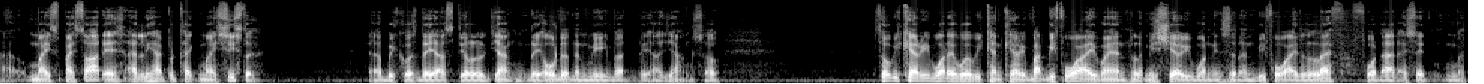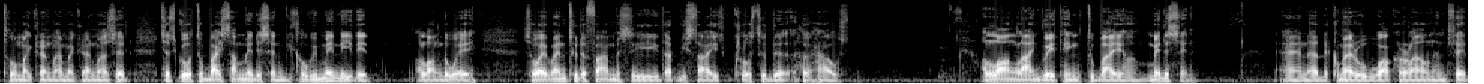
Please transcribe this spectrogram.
Uh, my, my thought is, at least I protect my sister uh, because they are still young. They're older than me, but they are young. So, so we carry whatever we can carry. But before I went, let me share you one incident. Before I left for that, I said, I told my grandma, my grandma said, just go to buy some medicine because we may need it along the way. So I went to the pharmacy that beside, close to the, her house. A long line waiting to buy medicine. And uh, the Khmer walked around and said,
